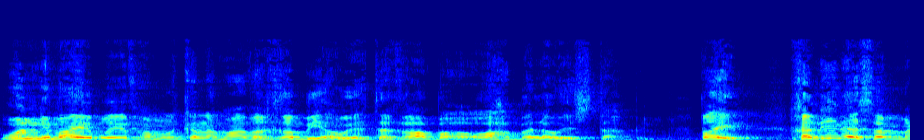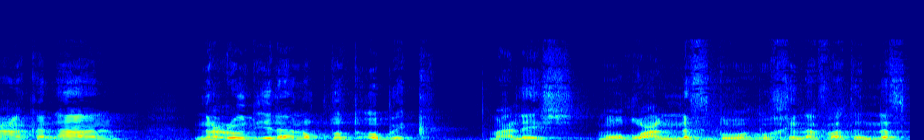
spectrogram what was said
واللي ما يبغى يفهم الكلام هذا غبي أو يتغابى أو أهبل أو يستهبل. طيب خليني أسمعك الآن نعود إلى نقطة أوبك. معليش موضوع النفط وخلافات النفط.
